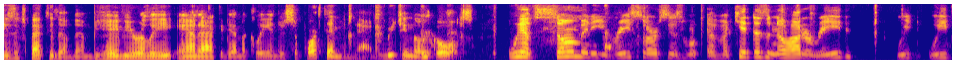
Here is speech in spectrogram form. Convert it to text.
is expected of them behaviorally and academically and to support them in that reaching those goals. we have so many resources. If a kid doesn't know how to read we we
